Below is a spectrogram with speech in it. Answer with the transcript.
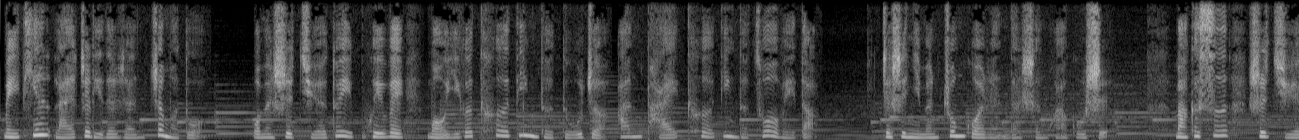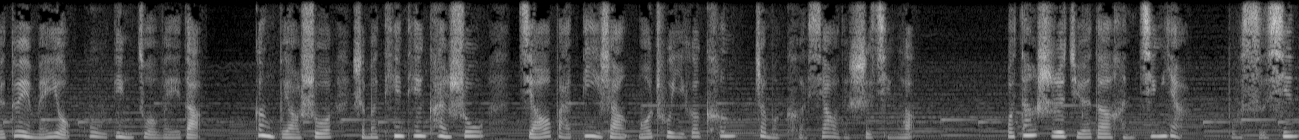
每天来这里的人这么多，我们是绝对不会为某一个特定的读者安排特定的座位的。”这是你们中国人的神话故事，马克思是绝对没有固定作为的，更不要说什么天天看书、脚把地上磨出一个坑这么可笑的事情了。我当时觉得很惊讶，不死心，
